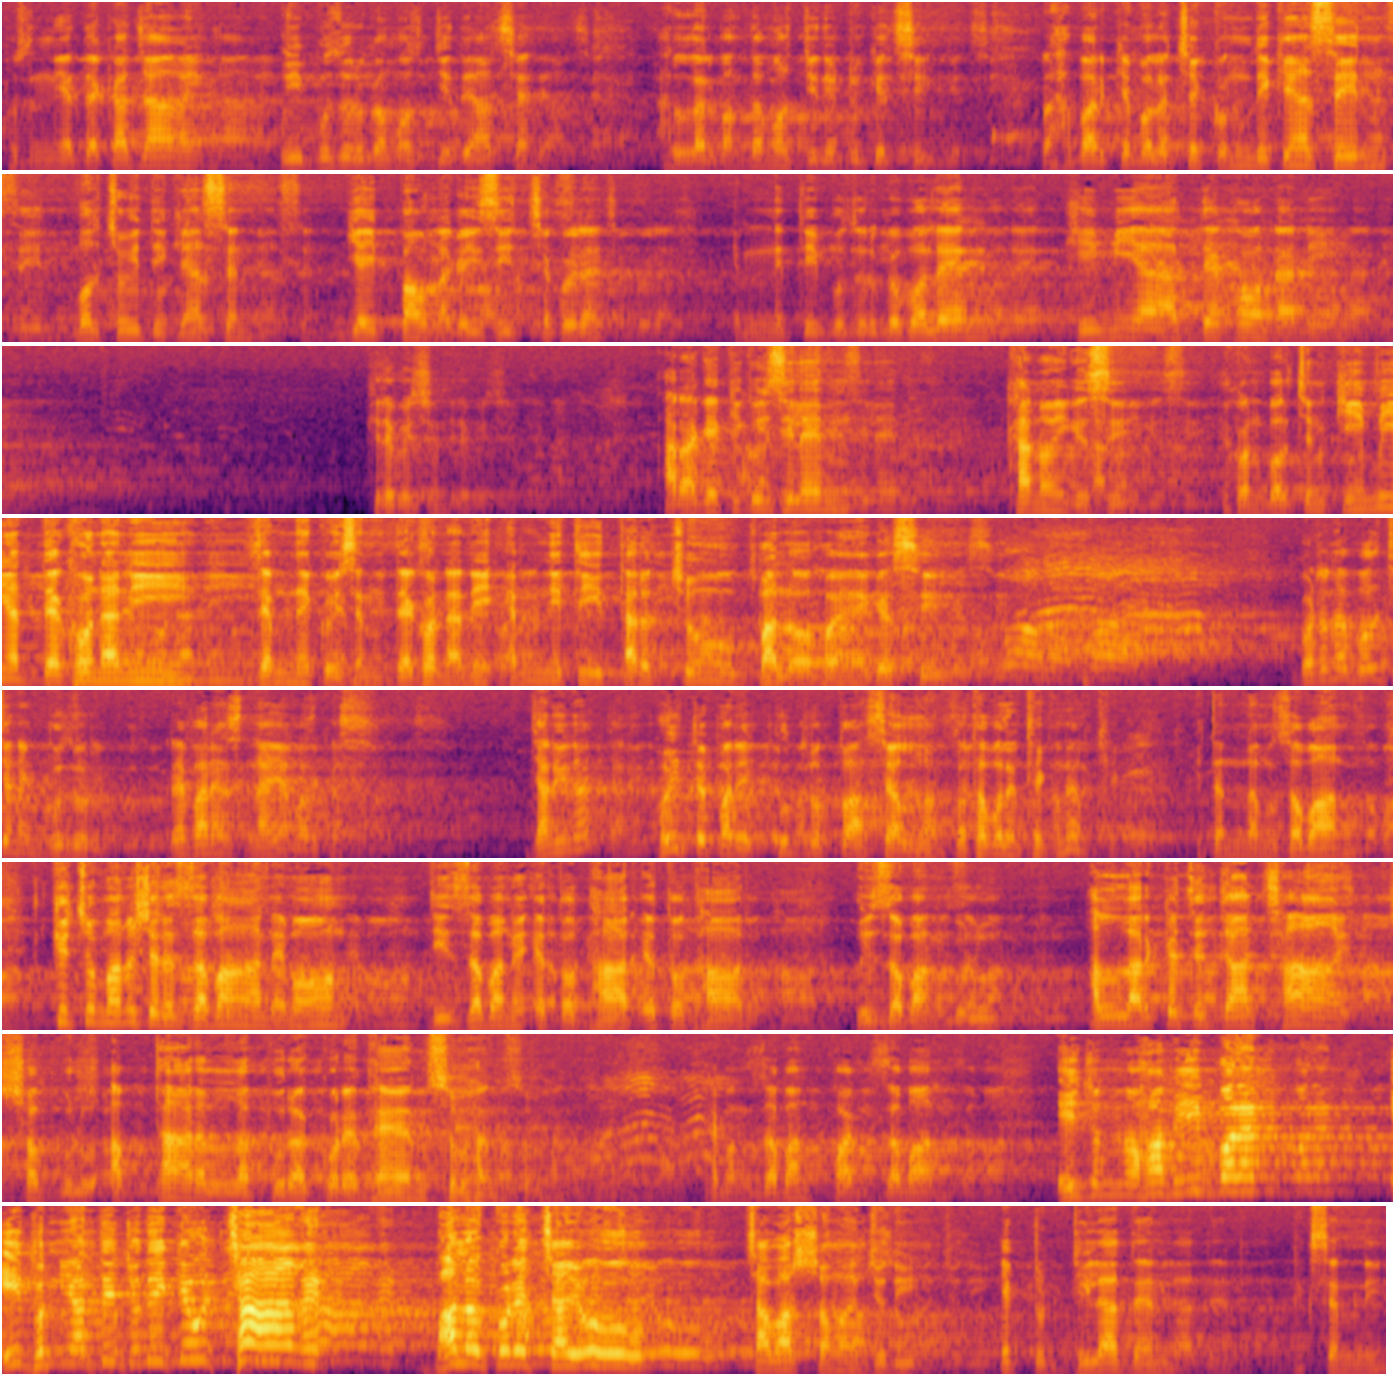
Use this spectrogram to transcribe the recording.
খোঁজ নিয়ে দেখা যায়, ওই বুজুর্গ মসজিদে আছেন। আল্লাহর বান্দা মসজিদে ঢুকেছি। রাহবারকে বলেছে, কোন দিকে আছেন? বলছে, ওই দিকে আছেন। গিয়ে পাও লাগাইছি ইচ্ছা করে এমনিতেই বুজুর্গ বলেন হিমিয়া দেখো নানি। কি কইছেন? আর আগে কি কইছিলেন? খানই গেছি। এখন বলছেন, কি মিয়া, দেখো নানি। যেমনে কইছেন, দেখো নানি, এমনিতেই তার চোখ ভালো হয়ে গেছে। ঘটনা বলছেন এক বুজুর্গ রেফারেন্স নাই আমার কাছে। জানি না, হইতে পারে কুদরত তো আছে আল্লাহ কথা বলেন ঠিক না? এটার নাম জবান। কিছু মানুষের জবান এমন, যে জবানে এত ধার এত ধার। ওই জবানগুলো আল্লাহর কাছে যা চায়, সবগুলো আবধার আল্লাহ পুরা করে দেন সুহান এমন জবান, পাক জবান। এই জন্য হাবিব বলেন, এই দুনিয়াতে যদি কেউ চায়, ভালো করে চায়ও। চাওয়ার সময় যদি একটু ঢিলা দেন দেখছেন নি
